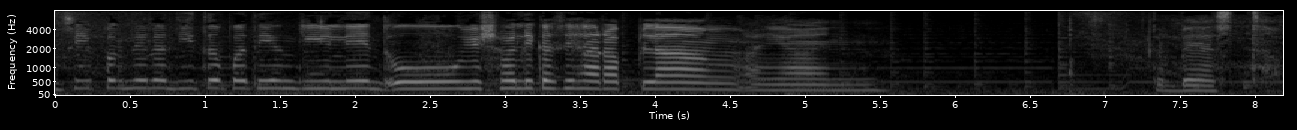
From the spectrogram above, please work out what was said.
Ang sipag nila dito, pati yung gilid. Oh, usually kasi harap lang. Ayan. The best.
